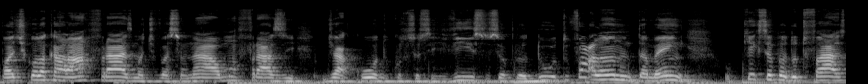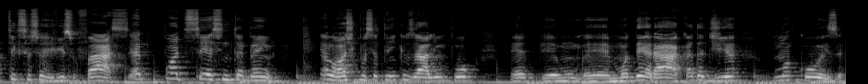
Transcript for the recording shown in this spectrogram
pode colocar lá uma frase motivacional, uma frase de acordo com o seu serviço, seu produto, falando também o que, que seu produto faz, o que, que seu serviço faz. É, pode ser assim também. É lógico que você tem que usar ali um pouco, é, é, é moderar cada dia uma coisa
